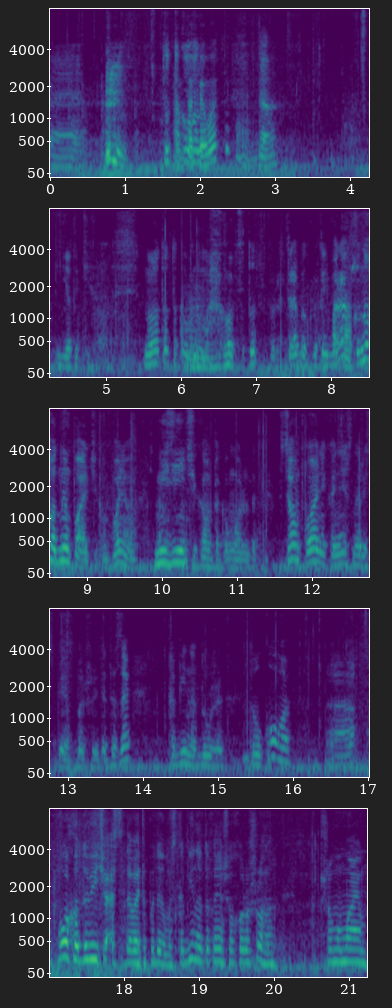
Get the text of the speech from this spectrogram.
е, тут такого Автопілот, типа? Да. Є такі. Ну а тут такого Мгм. немає. Хлопці, тут треба крутити баранку, ну одним пальчиком, поняв? Мізінчиком тако можете. В цьому плані, звісно, респект большой ДТЗ. Кабіна дуже толкова. Е, По ходовій часті, давайте подивимось. Кабіна, то, звісно, хорошо, що ми маємо,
